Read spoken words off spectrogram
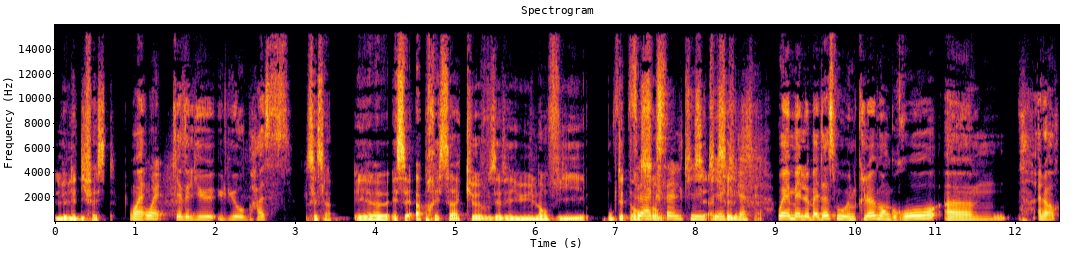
le Lady Fest. Ouais, Ouais. qui avait lieu, eu lieu au Brass. C'est ça. Et, euh, et c'est après ça que vous avez eu l'envie, ou peut-être pas C'est ensemble. Axel qui, C'est qui, Axel. qui l'a fait. Ouais, mais le Badass Movement Club, en gros, euh, alors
